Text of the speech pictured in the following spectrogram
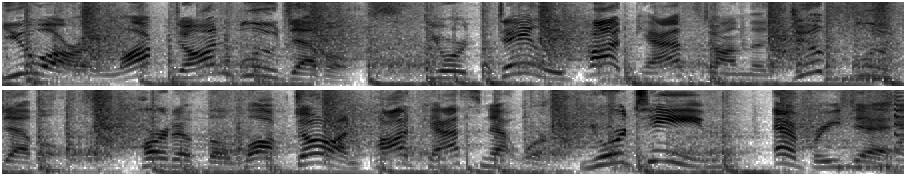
You are Locked On Blue Devils, your daily podcast on the Duke Blue Devils, part of the Locked On Podcast Network. Your team every day.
